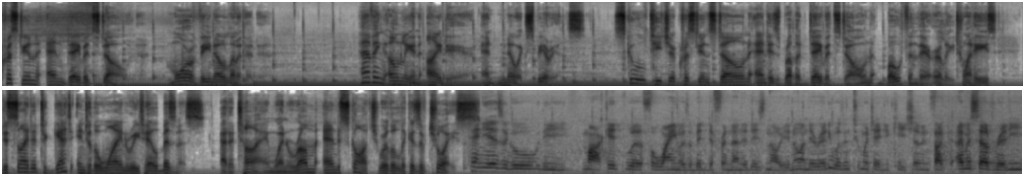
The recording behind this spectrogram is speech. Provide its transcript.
Christian and David Stone, More Vino Limited. Having only an idea and no experience, school teacher Christian Stone and his brother David Stone, both in their early 20s, decided to get into the wine retail business at a time when rum and scotch were the liquors of choice. 10 years ago, the market for wine was a bit different than it is now, you know, and there really wasn't too much education. In fact, I myself really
